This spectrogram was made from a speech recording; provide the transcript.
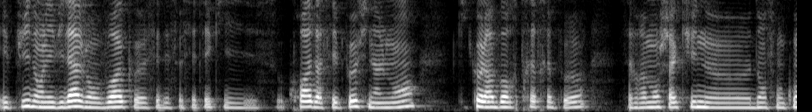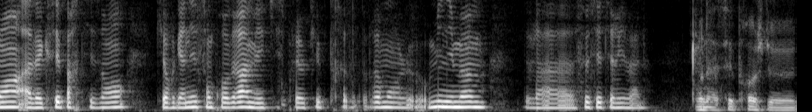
Et puis dans les villages, on voit que c'est des sociétés qui se croisent assez peu finalement, qui collaborent très très peu. C'est vraiment chacune euh, dans son coin avec ses partisans qui organisent son programme et qui se préoccupe très, vraiment au minimum de la société rivale. On est assez proche de,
